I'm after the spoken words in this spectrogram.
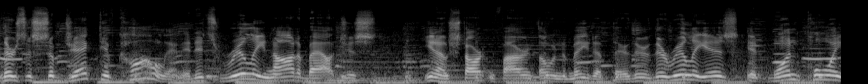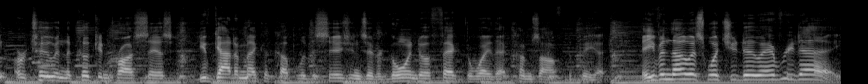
there's a subjective call in it. It's really not about just, you know, starting fire and throwing the meat up there. There, there really is, at one point or two in the cooking process, you've got to make a couple of decisions that are going to affect the way that comes off the pit, even though it's what you do every day.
